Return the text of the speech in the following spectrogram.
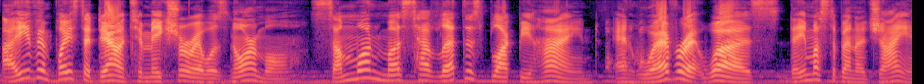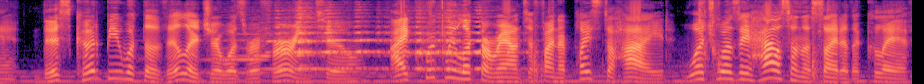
I even placed it down to make sure it was normal. Someone must have left this block behind, and whoever it was, they must have been a giant. This could be what the villager was referring to. I quickly looked around to find a place to hide, which was a house on the side of the cliff.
